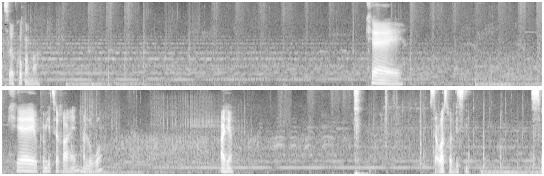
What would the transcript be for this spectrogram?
So, gucken wir mal. Okay. Okay, wo komme ich jetzt hier rein? Hallo? Ah, hier. Muss auch erstmal wissen. So.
